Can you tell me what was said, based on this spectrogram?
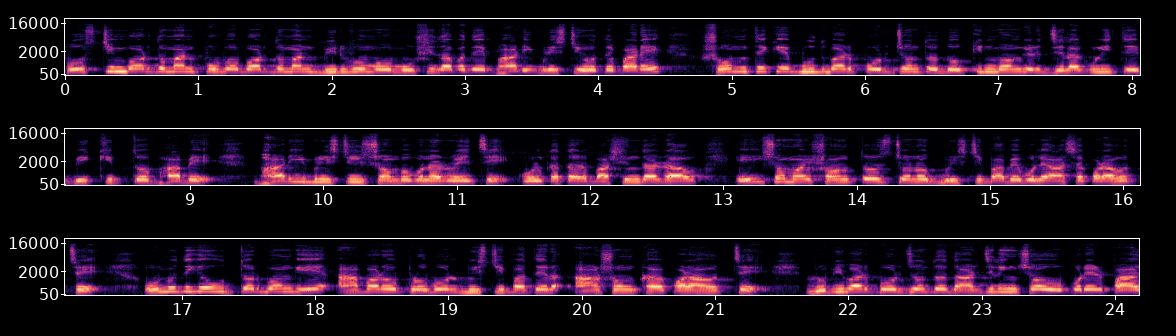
পশ্চিম বর্ধমান, পূর্ব বর্ধমান, বীরভূম ও মুর্শিদাবাদে ভারী বৃষ্টি হতে পারে। সোম থেকে বুধবার পর্যন্ত দক্ষিণবঙ্গের জেলাগুলিতে বিক্ষিপ্তভাবে ভারী বৃষ্টির সম্ভাবনা রয়েছে। কলকাতার বাসিন্দারাও এই সময় সন্তোষজনক বৃষ্টি পাবে বলে আশা করা হচ্ছে। অন্যদিকে উত্তরবঙ্গে আবারও প্রবল বৃষ্টিপাতের আশঙ্কা করা হচ্ছে। রবিবার পর্যন্ত দার্জিলিং সহ উপরের পাঁচ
